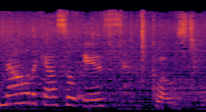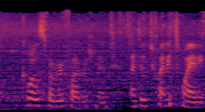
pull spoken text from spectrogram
Now the castle is closed. Closed for refurbishment until 2020.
